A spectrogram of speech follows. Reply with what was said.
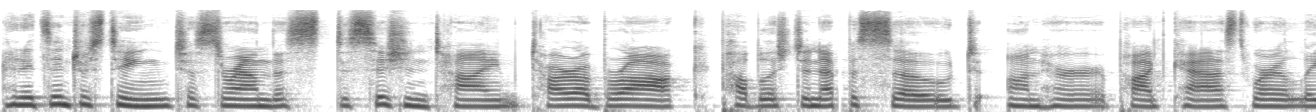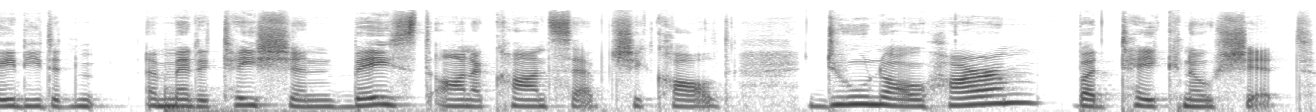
And it's interesting, just around this decision time, Tara Brach published an episode on her podcast where a lady did a meditation based on a concept she called do no harm, but take no shit.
